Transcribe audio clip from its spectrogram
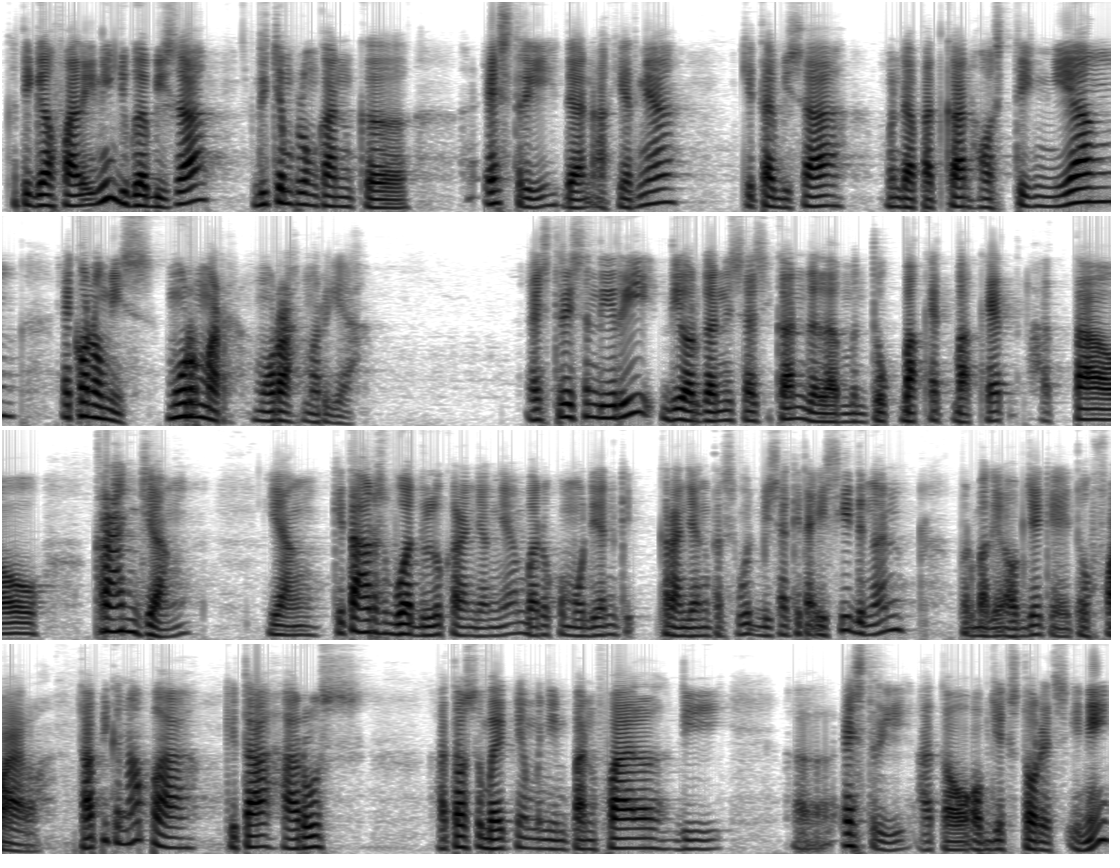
ketiga file ini juga bisa dicemplungkan ke S3 dan akhirnya kita bisa mendapatkan hosting yang ekonomis, murmer, murah meriah. S3 sendiri diorganisasikan dalam bentuk bucket-bucket atau keranjang yang kita harus buat dulu keranjangnya, baru kemudian keranjang tersebut bisa kita isi dengan berbagai objek yaitu file. Tapi kenapa kita harus atau sebaiknya menyimpan file di uh, eh, S3 atau object storage ini?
